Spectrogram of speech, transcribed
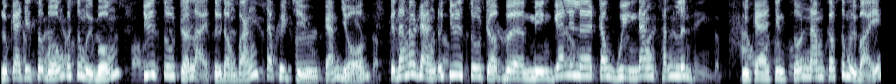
Luca chương số 4 có số 14, Chúa Giêsu trở lại từ đồng vắng sau khi chịu cám dỗ. Kinh Thánh nói rằng Đức Chúa Giêsu trở về miền Galilee trong quyền năng thánh linh. Luca chương số 5 câu số 17,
